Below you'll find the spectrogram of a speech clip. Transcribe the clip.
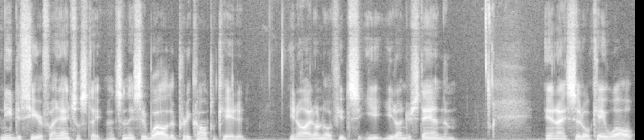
need to see your financial statements. And they said, well, they're pretty complicated. You know, I don't know if you'd see, you'd understand them. And I said, okay, well,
